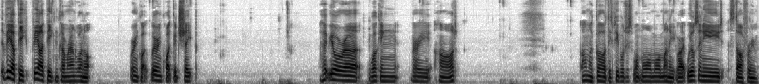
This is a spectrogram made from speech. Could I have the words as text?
the VIP VIP can come around. Why not? We're in quite we're in quite good shape. I hope you're uh, working very hard. Oh my god, these people just want more and more money. Right, we also need staff room.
